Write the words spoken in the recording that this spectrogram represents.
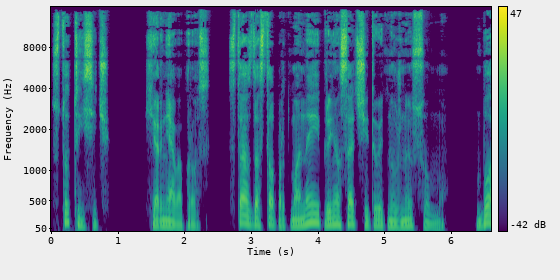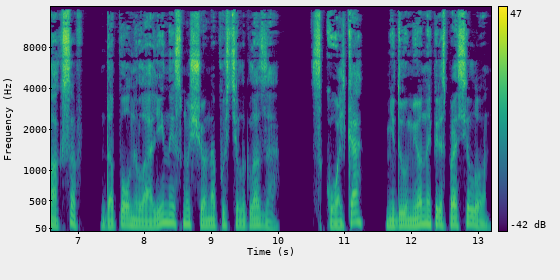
«Сто тысяч». Херня вопрос. Стас достал портмоне и принялся отсчитывать нужную сумму. «Баксов», — дополнила Алина и смущенно опустила глаза. «Сколько?» — недоуменно переспросил он.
